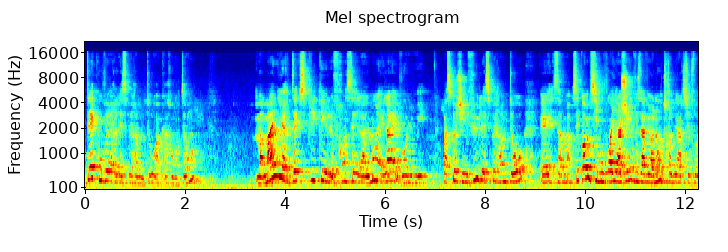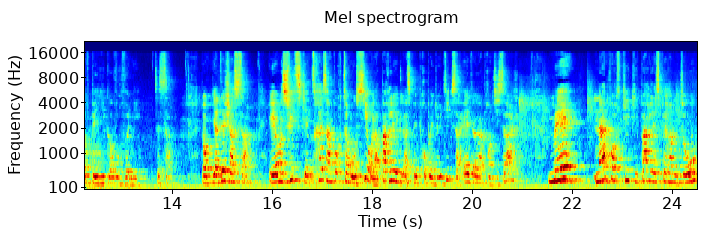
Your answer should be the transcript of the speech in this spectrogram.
découvert l'espéranto à 40 ans, ma manière d'expliquer le français et l'allemand, elle a évolué. Parce que j'ai vu l'espéranto et c'est comme si vous voyagez, vous avez un autre regard sur votre pays quand vous revenez. C'est ça. Donc il y a déjà ça. Et ensuite, ce qui est très important aussi, on a parlé de l'aspect propédeutique, ça aide à l'apprentissage, mais n'importe qui qui parle espéranto,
